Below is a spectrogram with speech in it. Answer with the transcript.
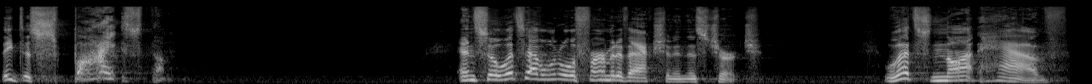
They despise them. And so let's have a little affirmative action in this church. Let's not have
